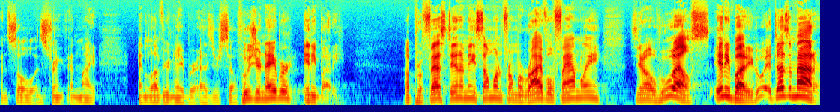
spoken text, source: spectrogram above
and soul and strength and might, and love your neighbor as yourself. Who's your neighbor? Anybody. A professed enemy, someone from a rival family, you know, who else? Anybody. Who it doesn't matter.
